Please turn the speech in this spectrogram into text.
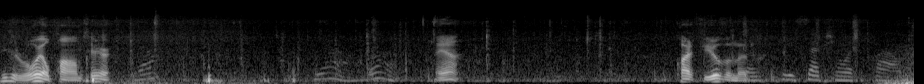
These are royal palms here. Yeah. Yeah, look. Yeah. Quite a few of them. So Have. pretty section with the clouds.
